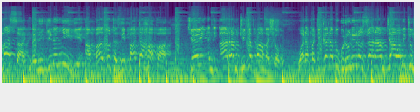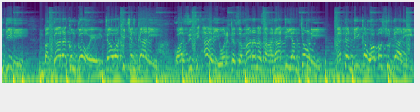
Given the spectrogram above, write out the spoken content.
massage na nyingine nyingi ambazo utazipata hapa J&R Mtita Barbershop. Wanapatikana Buguruni Rozana, mtaa wa Mitungini, Mbagara Kongowe, mtaa wa Kichangani. Kwa Azizi Ali wanatazamana na zahanati ya Mtoni na Tandika wapo Sudani.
